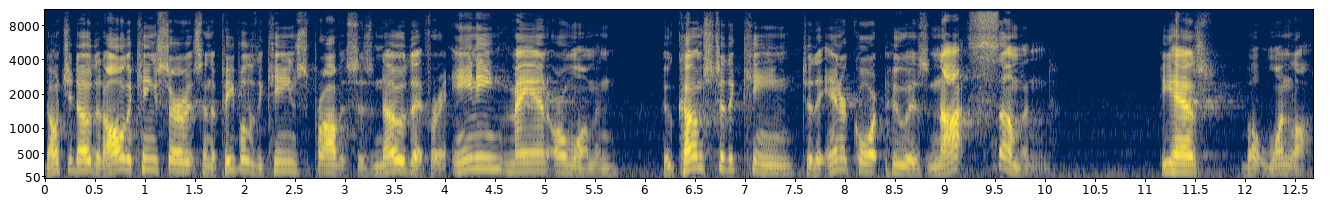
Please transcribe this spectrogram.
Don't you know that all the king's servants and the people of the king's provinces know that for any man or woman who comes to the king to the inner court who is not summoned, he has but one law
